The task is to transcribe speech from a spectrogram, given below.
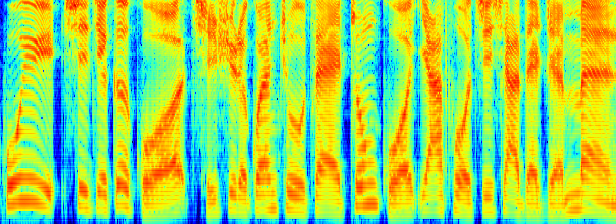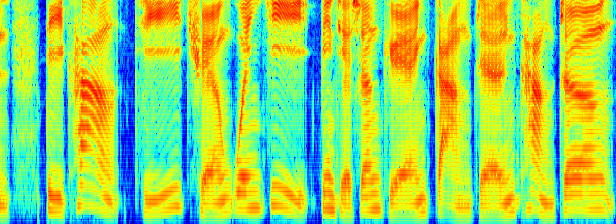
呼吁世界各国持续的关注在中国压迫之下的人们，抵抗集权瘟疫，并且声援港人抗争。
